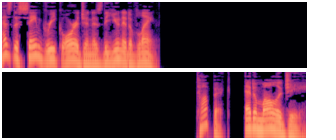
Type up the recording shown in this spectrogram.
has the same Greek origin as the unit of length. Etymology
